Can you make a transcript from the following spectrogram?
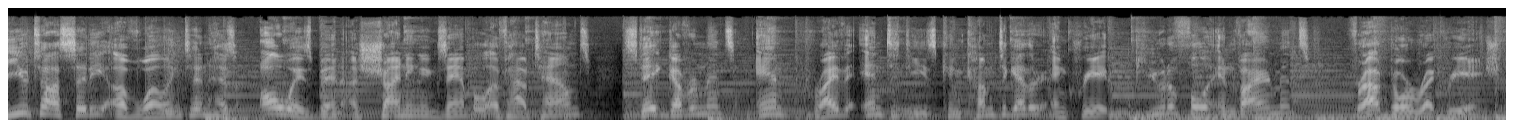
Utah city of Wellington has always been a shining example of how towns, state governments, and private entities can come together and create beautiful environments for outdoor recreation.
